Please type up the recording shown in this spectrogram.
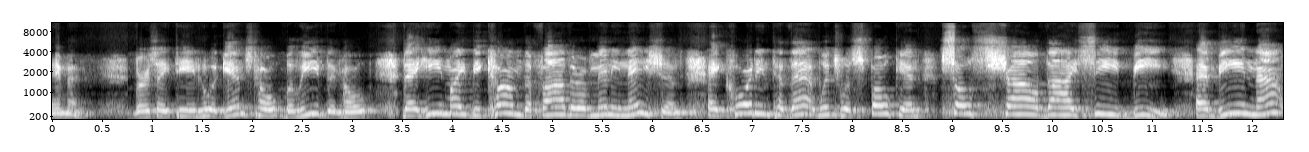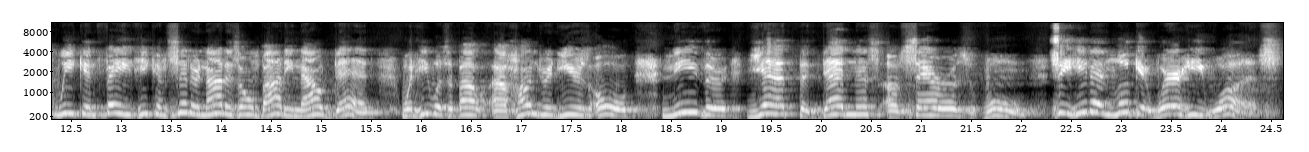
Amen. Verse 18, who against hope believed in hope that he might become the father of many nations, according to that which was spoken, so shall thy seed be. And being not weak in faith, he considered not his own body now dead, when he was about a hundred years old, neither yet the deadness of Sarah's womb. See, he didn't look at where he was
